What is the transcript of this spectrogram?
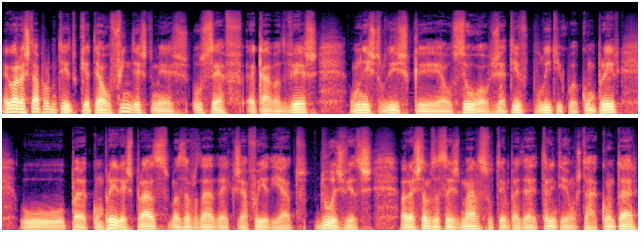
Agora está prometido que até ao fim deste mês o CEF acaba de vez. O ministro diz que é o seu objetivo político a cumprir, o, para cumprir este prazo, mas a verdade é que já foi adiado duas vezes. Ora, estamos a 6 de março, o tempo até 31 está a contar.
